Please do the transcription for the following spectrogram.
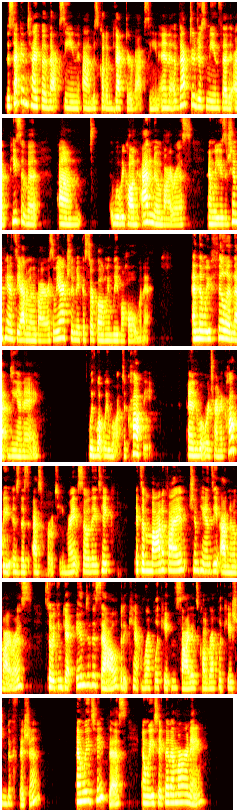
The second type of vaccine um, is called a vector vaccine, and a vector just means that a piece of a um, what we call an adenovirus, and we use a chimpanzee adenovirus, and we actually make a circle and we leave a hole in it. And then we fill in that DNA with what we want to copy. And what we're trying to copy is this S protein, right? So they take it's a modified chimpanzee adenovirus. So it can get into the cell, but it can't replicate inside. It's called replication deficient. And we take this and we take that mRNA,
